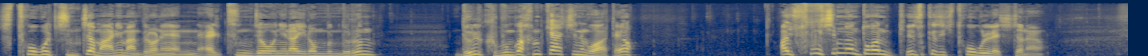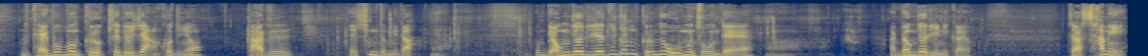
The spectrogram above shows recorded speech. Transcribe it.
히트곡을 진짜 많이 만들어낸 엘튼 존이나 이런 분들은 늘 그분과 함께 하시는 것 같아요. 아니 수십 년 동안 계속해서 히트곡을 내시잖아요. 대부분 그렇게 되지 않거든요. 다들 예, 힘듭니다. 예. 명절이라도 좀 그런 게 오면 좋은데 어. 아, 명절이니까요. 자 3위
